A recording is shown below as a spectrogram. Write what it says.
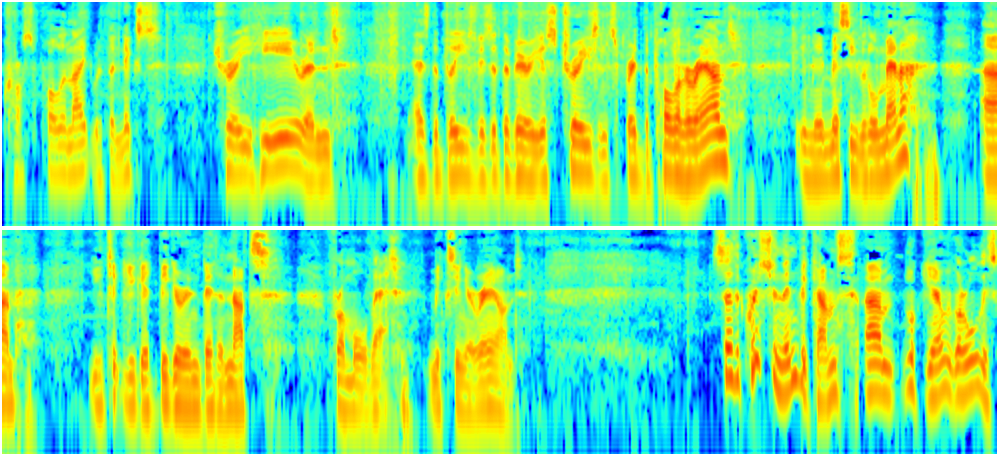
cross-pollinate with the next tree here and as the bees visit the various trees and spread the pollen around in their messy little manner, um, you, you get bigger and better nuts from all that mixing around. So the question then becomes, um, look, you know, we've got all this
